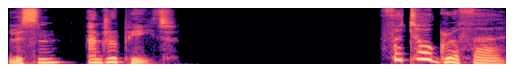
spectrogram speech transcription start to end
Listen and repeat. Photographer.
